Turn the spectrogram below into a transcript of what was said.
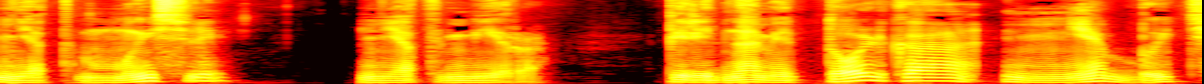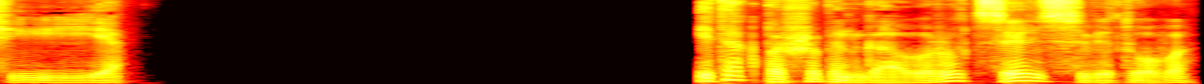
нет мысли, нет мира. Перед нами только небытие. Итак, по Шопенгауэру цель святого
